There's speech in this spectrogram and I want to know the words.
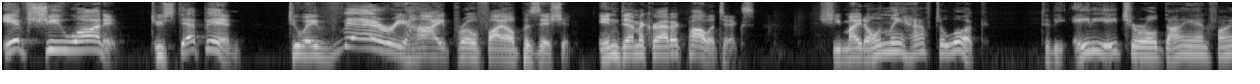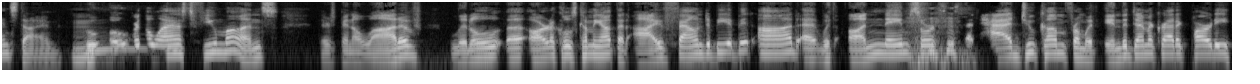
If she wanted to step in to a very high profile position in democratic politics, she might only have to look to the 88 year old Dianne Feinstein, mm. who over the last few months, there's been a lot of little uh, articles coming out that I've found to be a bit odd uh, with unnamed sources that had to come from within the Democratic Party,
